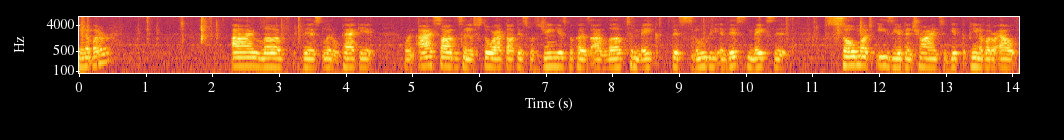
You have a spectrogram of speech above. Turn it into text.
peanut butter. I love this little packet when I saw this in the store, I thought this was genius because I love to make this smoothie and this makes it so much easier than trying to get the peanut butter out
